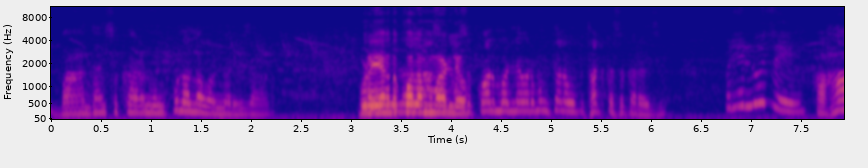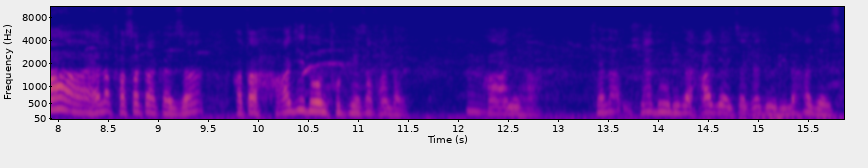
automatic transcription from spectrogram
बांधायचं कारण मग पुन्हा लावणार हे झाड. पुढे एकदा कॉलम असं कॉल मारल्यावर मग त्याला थाट कसं करायचं? पण हे लूज आहे. हा हा ह्याला फसा टाकायचा. आता हा जी दोन फुटव्याचा फांदा आहे. हम्म. हा आणि हा. ह्याला ह्या दोरीला हा घ्यायचा ह्या दोरीला हा घ्यायचा.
